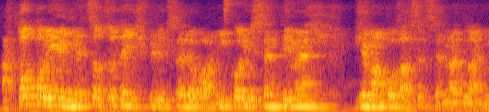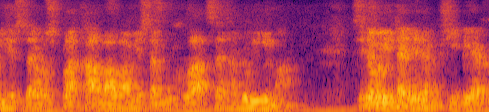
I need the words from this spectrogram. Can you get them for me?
A toto je něco, co ten špilik sledoval. Nikoli sentiment, že mám pořád srdce na dlaní, že se rozplakávám, že jsem uchvácen a dojímám. Si dovolíte jeden příběh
